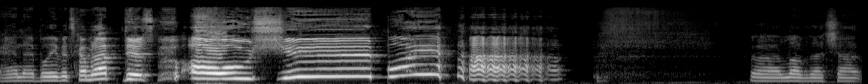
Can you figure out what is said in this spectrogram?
And I believe it's coming up this. Oh shit, boy! oh, I love that shot.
